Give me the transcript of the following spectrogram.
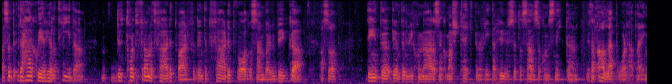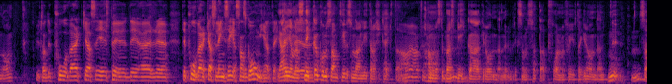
Alltså det, det här sker hela tiden. Du tar inte fram ett färdigt varför, det är inte ett färdigt vad och sen börjar vi bygga. Alltså, det är inte, det är inte den visionära, sen kommer arkitekten och ritar huset och sen så kommer snickaren. Utan alla är på det här på en gång. Utan det påverkas, eh, det, är, eh, det påverkas längs resans gång helt enkelt. Jajamän, Det- snickaren kommer samtidigt som han ritar arkitekten. Ja. Mm. Han måste börja spika grunden nu, liksom sätta upp formen för att gjuta grunden nu. Mm, så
